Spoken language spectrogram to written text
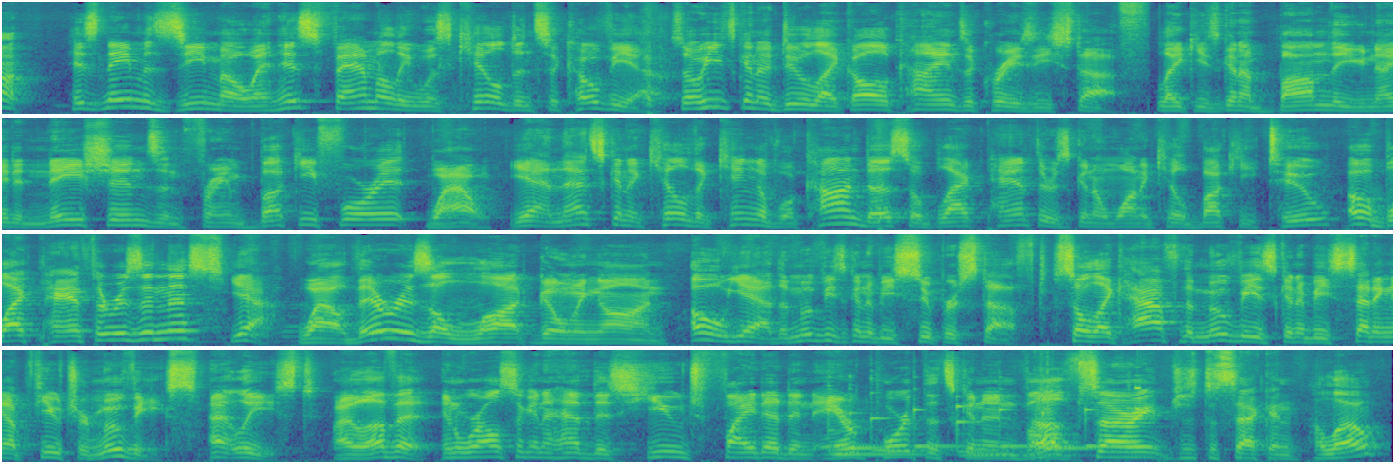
Huh. His name is Zemo, and his family was killed in Sokovia. So he's gonna do like all kinds of crazy stuff. Like he's gonna bomb the United Nations and frame Bucky for it. Wow. Yeah, and that's gonna kill the king of Wakanda, so Black Panther's gonna wanna kill Bucky too. Oh, Black Panther is in this? Yeah. Wow, there is a lot going on. Oh yeah, the movie's gonna be super stuffed. So, like, half the movie is gonna be setting up future movies. At least. I love it. And we're also gonna have this huge fight at an airport that's gonna involve- Oh, involve. sorry, just a second. Hello?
